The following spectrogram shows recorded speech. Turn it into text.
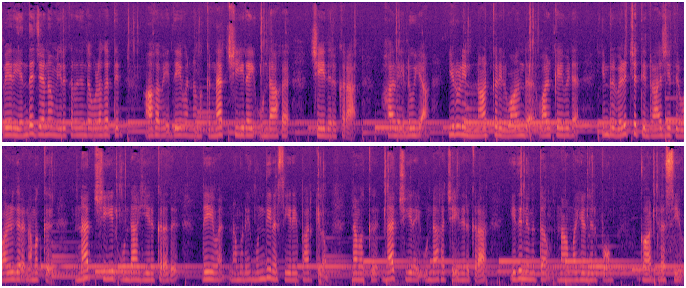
வேறு எந்த ஜனம் இருக்கிறது இந்த உலகத்தில்? ஆகவே தேவன் நமக்கு நற்சீரை உண்டாக செய்திருக்கிறார். ஹலே லூயா இருளின் நாட்களில் வாழ்ந்த வாழ்க்கை விட இன்று வெளிச்சத்தின் ராஜ்யத்தில் வாழ்கிற நமக்கு நற்சீர் உண்டாகி இருக்கிறது. தேவன் நம்முடைய முந்தின சீரை பார்க்கிலும் நமக்கு நற்சீரை உண்டாக செய்திருக்கிறார். இது நிமித்தம் நாம் மகிழ்ந்திருப்போம். God bless you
